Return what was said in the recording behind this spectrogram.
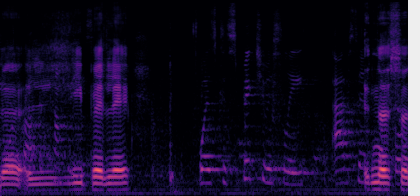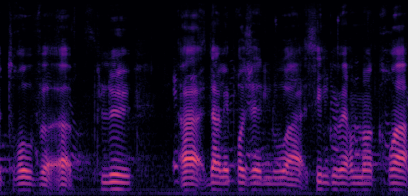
le libellé ne se trouve plus dans les projets de loi. Si le gouvernement croit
